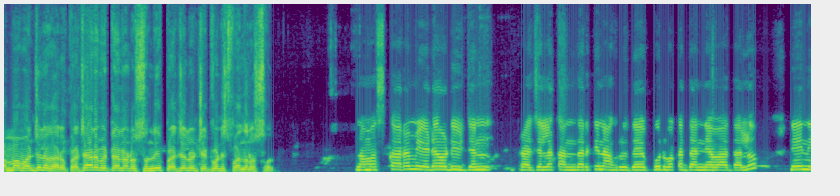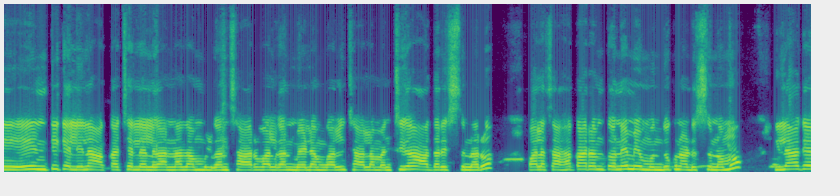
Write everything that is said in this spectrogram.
అమ్మ మంజుల గారు ప్రచారం ఎట్లా నడుస్తుంది? ప్రజల నుంచి ఎటువంటి స్పందన వస్తుంది? నమస్కారం. ఏడవ డివిజన్ ప్రజలకు అందరికీ నా హృదయపూర్వక ధన్యవాదాలు. నేను ఏ ఇంటికి వెళ్ళినా అక్క చెల్లెలు కానీ అన్నదమ్ములు కానీ సార్ వాళ్ళు కానీ మేడం కానీ చాలా మంచిగా ఆదరిస్తున్నారు. వాళ్ళ సహకారంతోనే మేము ముందుకు నడుస్తున్నాము. ఇలాగే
